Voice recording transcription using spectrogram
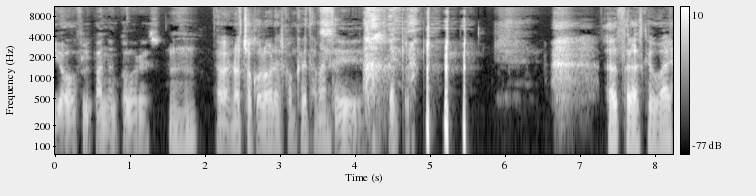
yo flipando en colores. en ocho colores concretamente. Sí, exacto. Ostras, qué guay.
